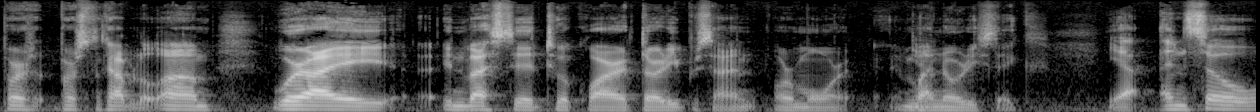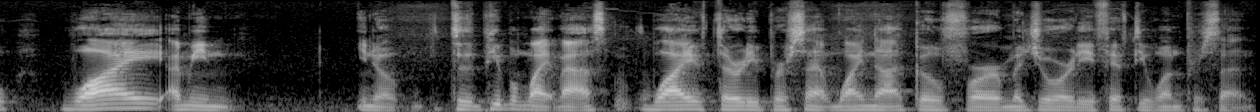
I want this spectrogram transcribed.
per, personal capital um, where I invested to acquire 30% or more in minority stakes. Yeah. And so why? I mean, you know, the people might ask why thirty percent? Why not go for a majority, fifty-one percent?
